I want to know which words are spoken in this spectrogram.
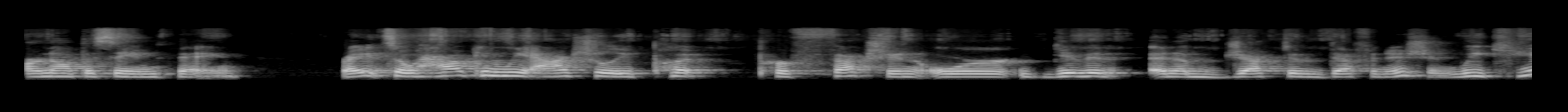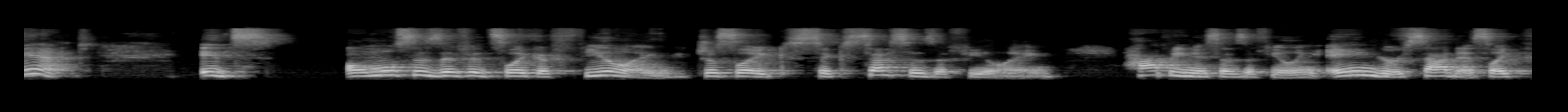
are not the same thing, right? So, how can we actually put perfection or give it an objective definition? We can't. It's almost as if it's like a feeling, just like success is a feeling, happiness as a feeling, anger, sadness. Like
